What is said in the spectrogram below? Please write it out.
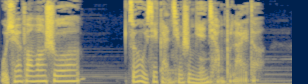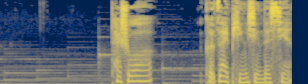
我劝芳芳说：“总有些感情是勉强不来的。”他说：“可在平行的线，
